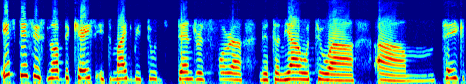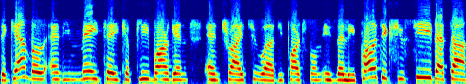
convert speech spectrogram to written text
If this is not the case, it might be too dangerous for uh, Netanyahu to uh, um, take the gamble, and he may take a plea bargain and try to uh, depart from Israeli politics. You see that uh,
